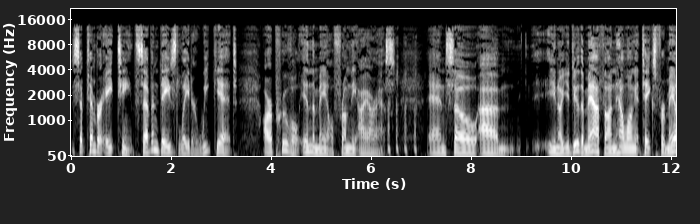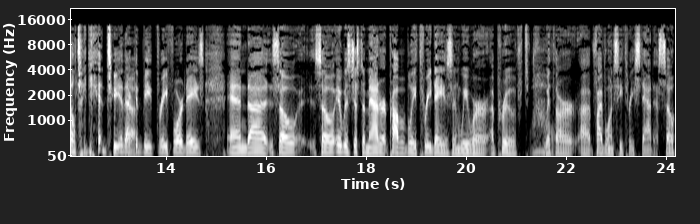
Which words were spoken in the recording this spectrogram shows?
September 18th, seven days later, we get our approval in the mail from the IRS. and so, um, you know, you do the math on how long it takes for mail to get to you. That yeah. could be three, four days. And uh, so, so it was just a matter, of probably three days, and we were approved wow. with our uh, 501c3 status. So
